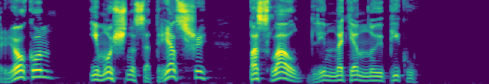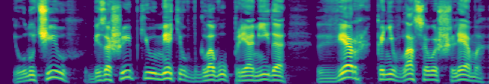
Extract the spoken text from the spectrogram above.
Рек он и, мощно сотрясши, послал длиннотенную пику и улучил, без ошибки уметил в главу Приамида вверх коневласого шлема,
